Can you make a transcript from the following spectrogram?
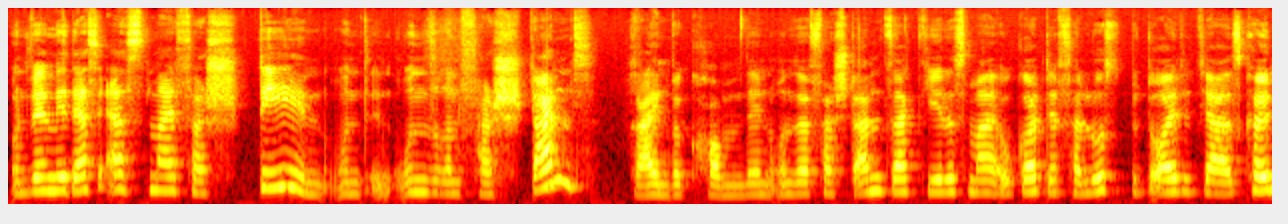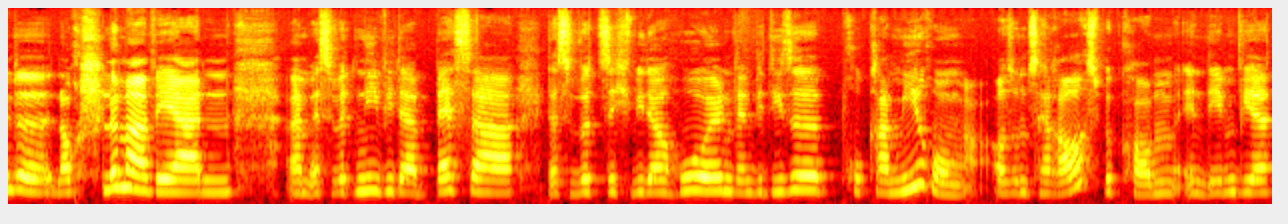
Und wenn wir das erstmal verstehen und in unseren Verstand reinbekommen, denn unser Verstand sagt jedes Mal, oh Gott, der Verlust bedeutet ja, es könnte noch schlimmer werden, ähm, es wird nie wieder besser, das wird sich wiederholen. Wenn wir diese Programmierung aus uns herausbekommen, indem wir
